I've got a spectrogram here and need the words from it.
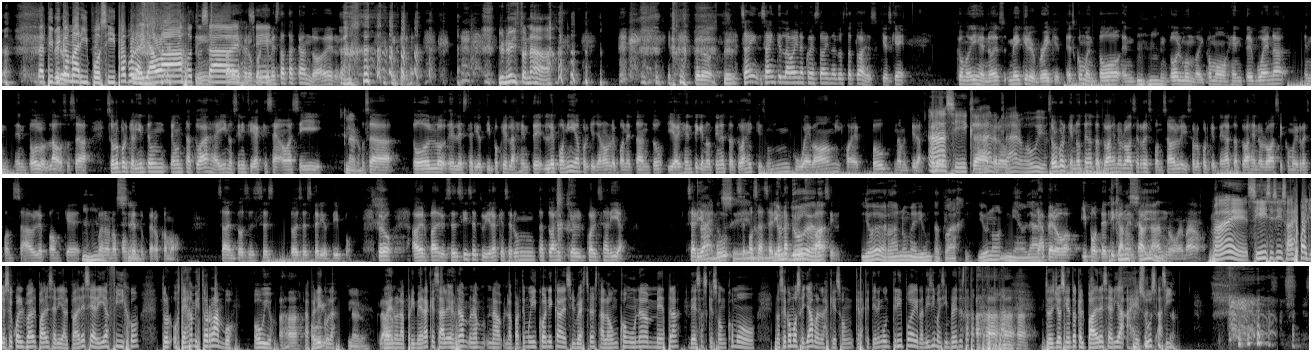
La típica Pero- mariposita por allá abajo, tú Sí, sabes. padre, pero ¿por qué me está atacando? A ver. Yo no he visto nada. Pero, ¿saben, ¿saben qué es la vaina con esta vaina de los tatuajes? Que es que, como dije, no es make it or break it. Es como en todo, en, Ujú. en todo el mundo. Hay como gente buena en, en todos los lados. O sea, solo porque alguien tenga un, tenga un tatuaje ahí no significa que sea así. Claro. O sea, todo lo- el estereotipo que la gente le ponía, porque ya no le pone tanto. Y hay gente que no tiene tatuaje que es un huevón, hijo de pu... No, mentira. Ah, Pero, sí, o sea, claro, pero claro, obvio. Solo porque no tenga tatuaje no lo hace responsable y solo porque tenga tatuaje no lo hace como irresponsable, ponque, Ujú, bueno, no sí. ponque, pero como, o sea, entonces es todo ese estereotipo. Pero, a ver, padre, usted si se tuviera que hacer un tatuaje, ¿qué- ¿cuál sería? Sería, no sé, o sea, no. sería Yo no- una yo cruz de verdad- fácil. Yo de verdad no me haría un tatuaje. Yo no, ni hablar. Ya, pero hipotéticamente sé. hablando, hermano. Mae, sí, sí, sí, ¿sabes cuál? Yo sé cuál el padre sería. El padre se haría fijo. Ustedes han visto Rambo, obvio, Ajá. las obvio, películas. Claro. claro. Bueno, la primera que sale es una, una- una- la parte muy icónica de Sylvester Stallone con una metra de esas que son como, no sé cómo se llaman, las que son, que las que tienen un trípode grandísima y simplemente está, ta, ta, ta, ta, Ajá, ta. ajá, ajá. Entonces yo siento que el padre se haría a Jesús así.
